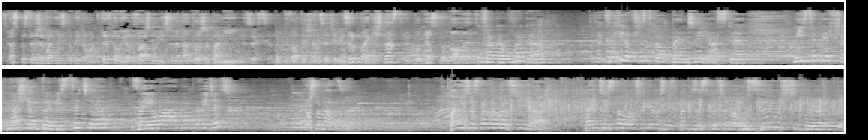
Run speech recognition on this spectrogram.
W związku z tym, że Pani jest kobietą aktywną i odważną, liczymy na to, że Pani zechce lub 2009. Zróbmy jakiś nastrój, podniosły moment. Uwaga, uwaga. Za chwilę wszystko będzie jasne. Miejsce pierwsze w naszym plebiscycie zajęła, mam powiedzieć? Proszę bardzo. Pani Czesława Marciniak. Pani Czesławo, czujemy, że jest Pani zaskoczona. Łzy już się pojawiły.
